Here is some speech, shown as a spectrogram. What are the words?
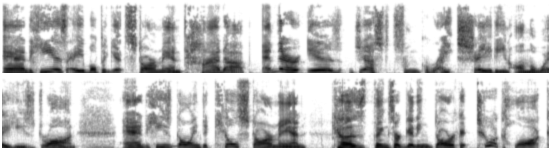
And he is able to get Starman tied up, and there is just some great shading on the way he's drawn. And he's going to kill Starman because things are getting dark at 2 o'clock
